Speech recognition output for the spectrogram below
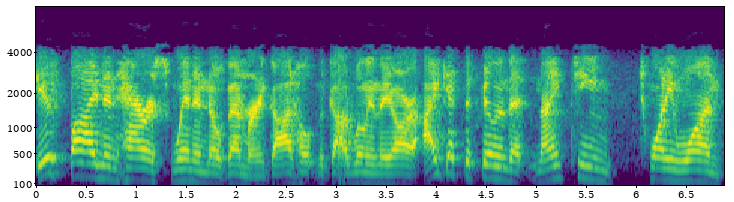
if Biden and Harris win in November, and God hope, that God willing, they are, I get the feeling that 1921,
